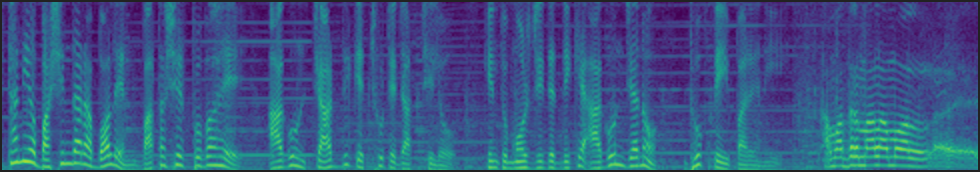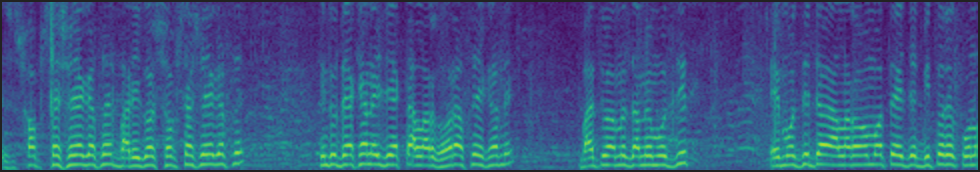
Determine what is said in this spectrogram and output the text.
স্থানীয় বাসিন্দারা বলেন বাতাসের প্রবাহে আগুন চারদিকে ছুটে যাচ্ছিল কিন্তু মসজিদের দিকে আগুন যেন ঢুকতেই পারেনি। আমাদের মালামাল সব শেষ হয়ে গেছে বাড়িঘর সব শেষ হয়ে গেছে। কিন্তু দেখেন এই যে একটা আল্লাহর ঘর আছে এখানে বাইতুল আহমেদ জামে মসজিদ। এই মসজিদটা আল্লাহ রহমতে এই যে ভিতরে কোনো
